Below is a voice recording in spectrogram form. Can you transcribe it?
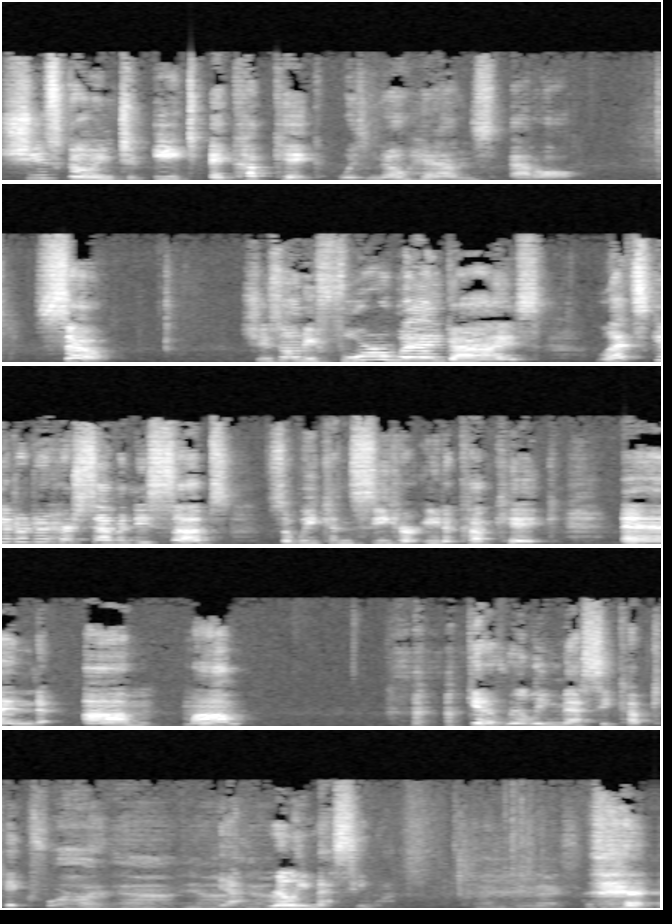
She's going to eat a cupcake with no hands at all. So, she's only four away, guys. Let's get her to her 70 subs so we can see her eat a cupcake. And, um, Mom, get a really messy cupcake for Oh her. yeah, yeah, Yeah, yeah. really messy one. That'd be nice.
